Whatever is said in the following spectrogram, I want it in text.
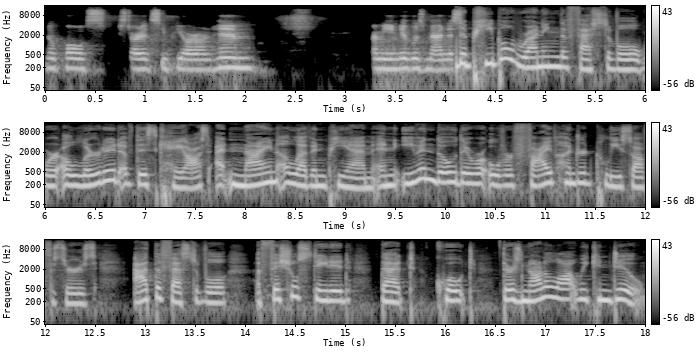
No pulse. Started cpr on him I mean, it was madness. The people running the festival were alerted of this chaos at 9 11 p.m. And even though there were over 500 police officers at the festival, officials stated that, quote, there's not a lot we can do.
